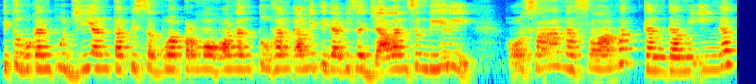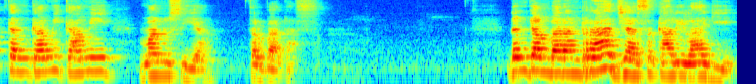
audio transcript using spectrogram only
Itu bukan pujian, tapi sebuah permohonan Tuhan. Kami tidak bisa jalan sendiri. Hosana, selamatkan kami, ingatkan kami, kami manusia terbatas. Dan gambaran raja sekali lagi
